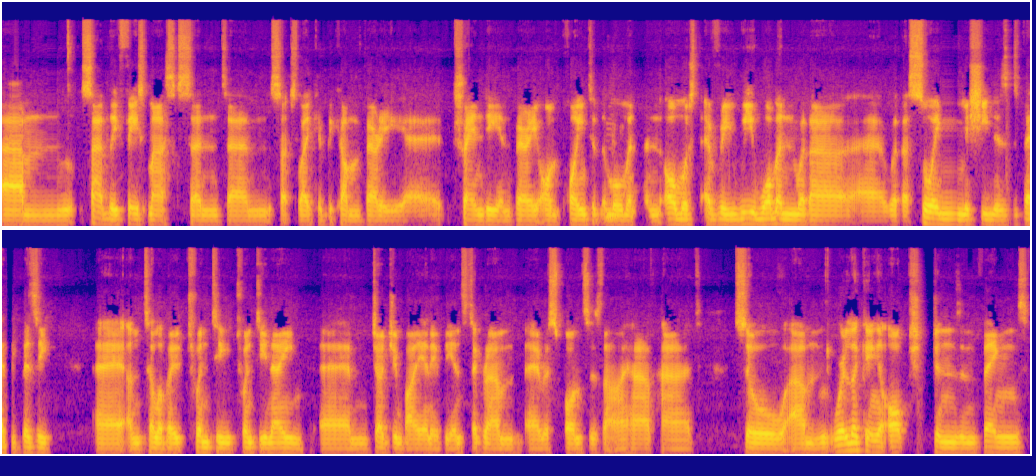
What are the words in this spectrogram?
Um, sadly, face masks and um, such like have become very uh, trendy and very on point at the moment, and almost every wee woman with a uh, with a sewing machine is very busy. Uh, until about 2029, um, judging by any of the Instagram uh, responses that I have had. So um, we're looking at options and things.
